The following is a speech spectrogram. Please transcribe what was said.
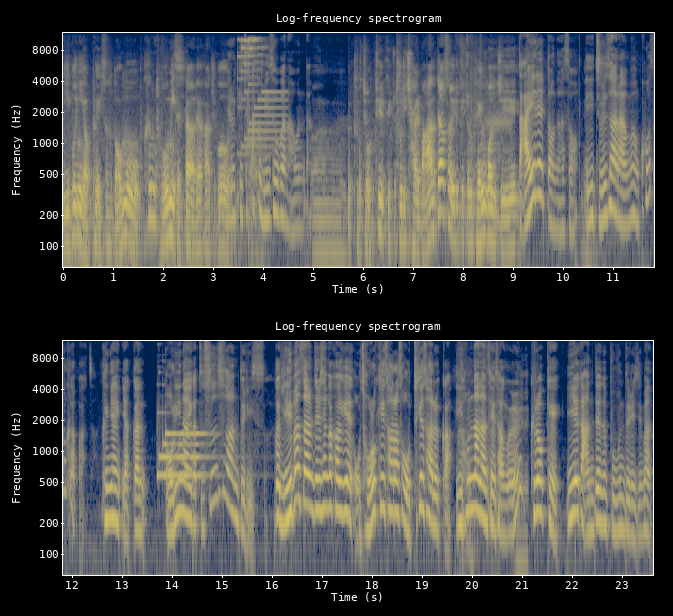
이분이 옆에 있어서 너무 큰 도움이 됐다 그래가지고 이렇게 자꾸 미소가 나온다. 도대체 어떻게 이렇게 좀 둘이 잘 맞아서 이렇게 좀 된 건지 나이를 떠나서 이 둘 사람은 코드가 맞아. 그냥 약간 어린아이 같은 순수함들이 있어. 그러니까 일반 사람들이 생각하기엔 어, 저렇게 살아서 어떻게 살을까? 이 험난한 세상을. 네네. 그렇게 이해가 안 되는 부분들이지만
